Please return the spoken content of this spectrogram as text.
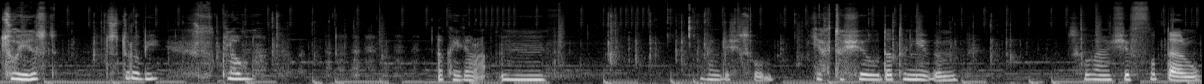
Co jest? Co tu robi? Klaun. Okej, dobra. Mm. Wiem, gdzie się schowam. Jak to się uda, to nie wiem. Schowałem się w fotelu.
